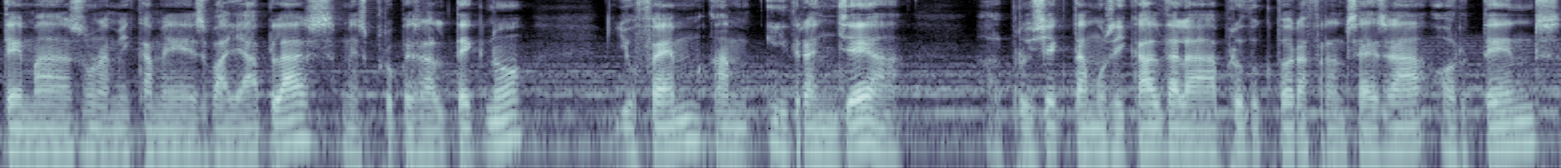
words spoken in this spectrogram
temes una mica més ballables, més propers al techno, i ho fem amb Hydrangea, el projecte musical de la productora francesa Hortense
